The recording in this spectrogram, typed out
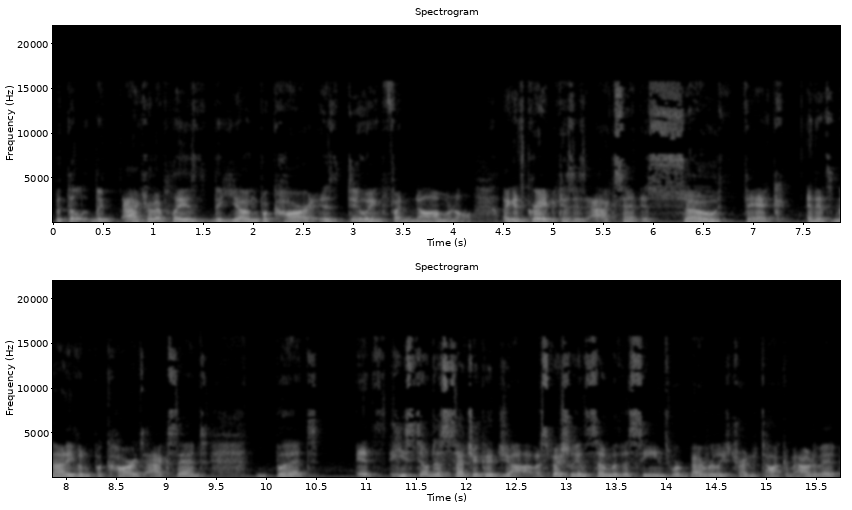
but the the actor that plays the young Picard is doing phenomenal like it's great because his accent is so thick and it's not even Picard's accent but it's he still does such a good job especially in some of the scenes where Beverly's trying to talk him out of it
